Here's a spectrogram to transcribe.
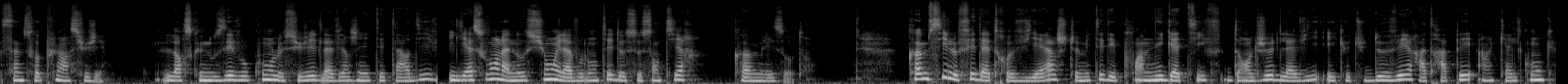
ça ne soit plus un sujet. Lorsque nous évoquons le sujet de la virginité tardive, il y a souvent la notion et la volonté de se sentir comme les autres Comme si le fait d'être vierge te mettait des points négatifs dans le jeu de la vie et que tu devais rattraper un quelconque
